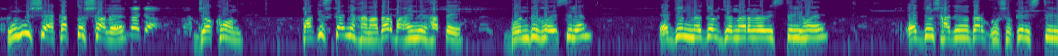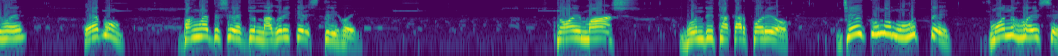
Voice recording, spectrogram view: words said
উনিশশো একাত্তর সালে যখন পাকিস্তানি হানাদার বাহিনীর হাতে বন্দী হয়েছিলেন একজন মেজর জেনারেলের স্ত্রী হয়ে, একজন স্বাধীনতার ঘোষকের স্ত্রী হয়ে এবং বাংলাদেশের একজন নাগরিকের স্ত্রী হয়ে। নয় মাস বন্দি থাকার পরেও যে কোনো মুহূর্তে মনে হয়েছে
